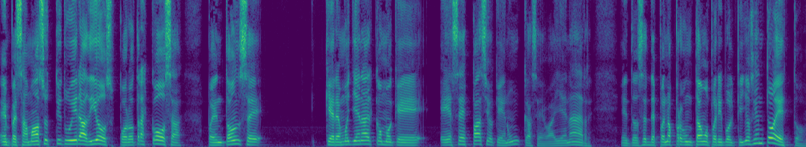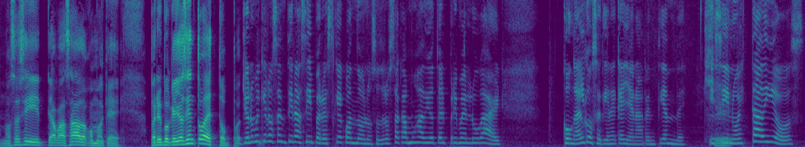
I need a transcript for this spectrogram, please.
empezamos a sustituir a Dios por otras cosas, pues entonces queremos llenar como que ese espacio que nunca se va a llenar. Entonces después nos preguntamos, pero ¿y por qué yo siento esto? No sé si te ha pasado como que, pero ¿y por qué yo siento esto? Pues, Yo no me quiero sentir así, pero es que cuando nosotros sacamos a Dios del primer lugar, con algo se tiene que llenar, ¿entiendes? Y si no está Dios,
